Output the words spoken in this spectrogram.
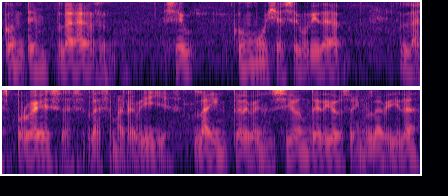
contemplar con mucha seguridad las proezas, las maravillas, la intervención de Dios en la vida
